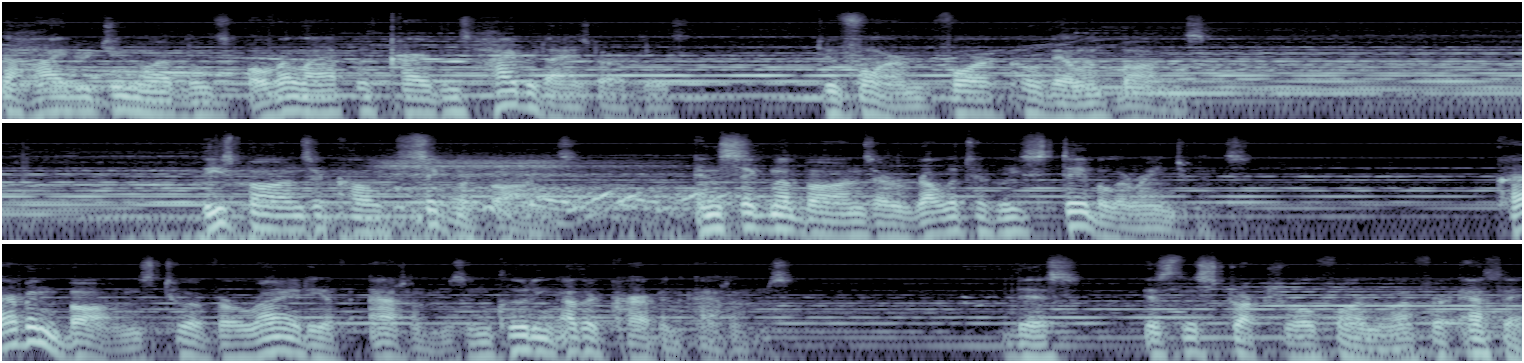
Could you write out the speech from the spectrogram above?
the hydrogen orbitals overlap with carbon's hybridized orbitals to form four covalent bonds. These bonds are called sigma bonds, and sigma bonds are relatively stable arrangements. Carbon bonds to a variety of atoms, including other carbon atoms. This is the structural formula for ethane.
